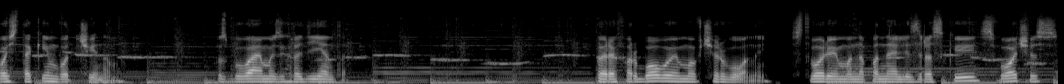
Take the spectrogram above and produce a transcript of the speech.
Ось таким от чином. Позбуваємось градієнта. Перефарбовуємо в червоний. Створюємо на панелі зразки, swatches,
